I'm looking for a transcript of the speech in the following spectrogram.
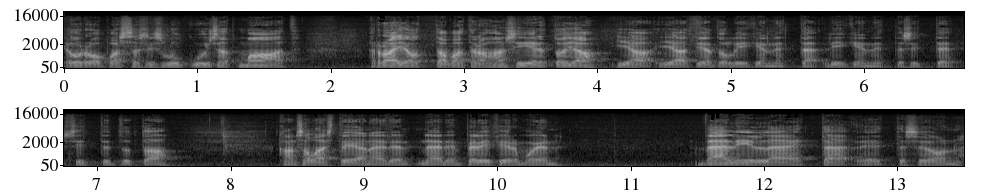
Euroopassa siis lukuisat maat rajoittavat rahansiirtoja ja, ja tietoliikennettä liikennettä sitten, sitten tota, kansalaisten ja näiden, näiden pelifirmojen välillä, että, että se on,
